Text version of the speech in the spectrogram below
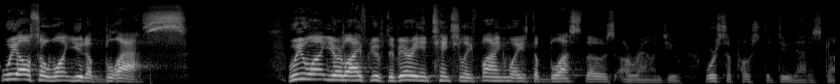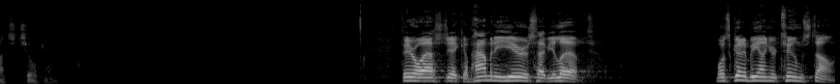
We also want you to bless. We want your life groups to very intentionally find ways to bless those around you. We're supposed to do that as God's children. Pharaoh asked Jacob, How many years have you lived? What's going to be on your tombstone?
